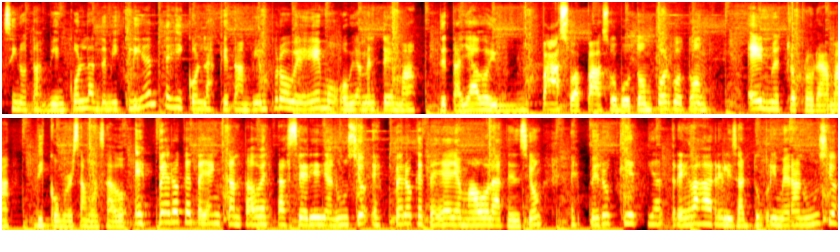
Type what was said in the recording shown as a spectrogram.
sino también con las de mis clientes y con las que también proveemos, obviamente más detallado y paso a paso, botón por botón, en nuestro programa de e-commerce avanzado. Espero que te haya encantado esta serie de anuncios, espero que te haya llamado la atención, espero que te atrevas a realizar tu primer anuncio.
